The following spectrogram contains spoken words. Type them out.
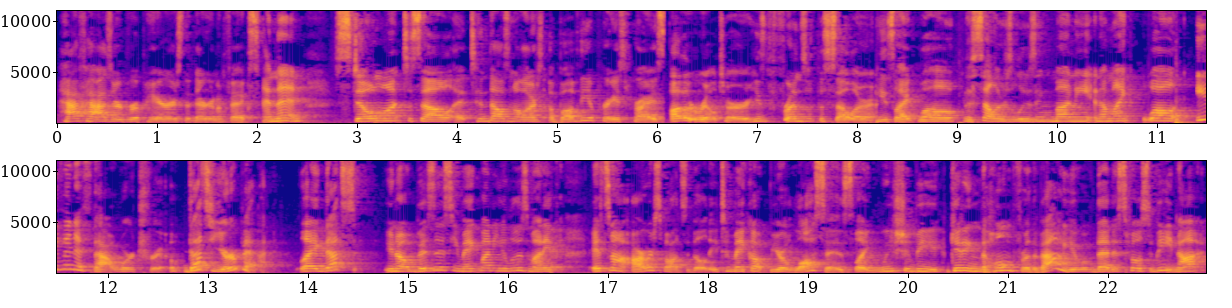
haphazard repairs that they're gonna fix. And then still want to sell at $10,000 above the appraised price. Other realtor, he's friends with the seller. He's like, well, the seller's losing money. And I'm like, well, even if that were true, that's your bad. Like that's, you know, business, you make money, you lose money. It's not our responsibility to make up your losses. Like we should be getting the home for the value that it's supposed to be, not,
